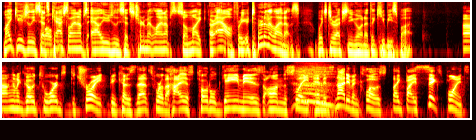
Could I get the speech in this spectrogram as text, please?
Mike usually sets cash lineups. Al usually sets tournament lineups. So Mike or Al, for your tournament lineups, which direction you going at the QB spot? Uh, I'm going to go towards Detroit because that's where the highest totaled game is on the slate, and it's not even close, like by six points.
